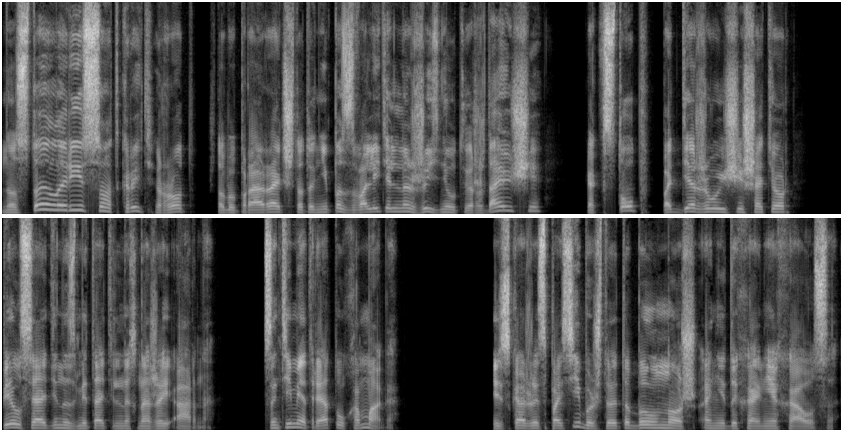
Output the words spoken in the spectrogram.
Но стоило Рису открыть рот, чтобы проорать что-то непозволительно жизнеутверждающее, как в столб, поддерживающий шатер, пился один из метательных ножей Арна, в сантиметре от уха мага. «И скажи спасибо, что это был нож, а не дыхание хаоса»,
